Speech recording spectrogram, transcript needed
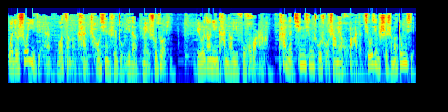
我就说一点，我怎么看超现实主义的美术作品。比如，当您看到一幅画啊，看得清清楚楚，上面画的究竟是什么东西，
